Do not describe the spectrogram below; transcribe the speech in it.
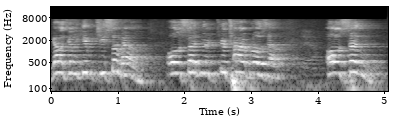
God's going to give it to you somehow. All of a sudden, your, your tire blows out. Yeah. All of a sudden,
